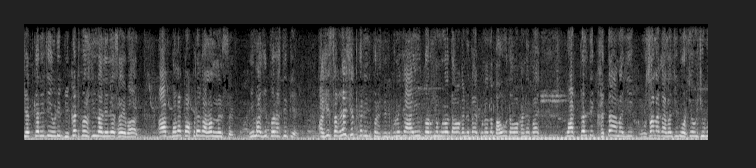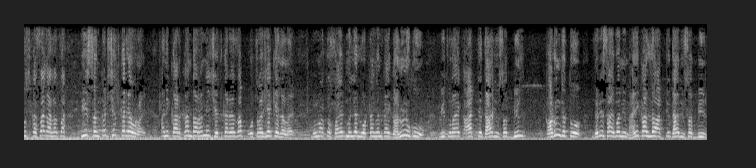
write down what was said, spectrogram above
शेतकऱ्याची एवढी बिकट परिस्थिती झालेली आहे साहेब आज. आज मला कापडं घालायला नाही मी ही माझी परिस्थिती आहे. अशी सगळ्या शेतकऱ्याची परिस्थिती कुणाची आई करोनामुळं दवाखान्यात आहे कुणाचा भाऊ दवाखान्यात आहे. वाटतं ते खतं आणायची ऊसाला घालायची मोठ्या ऊस कसा घालायचा ही संकट शेतकऱ्यावर आहे. आणि कारखानदारांनी शेतकऱ्याचा पोतराजा केलेला आहे. म्हणून आता साहेब म्हणले लोटांगण काही घालू नको. मी तुला एक आठ ते दहा दिवसात बिल काढून देतो. जरी साहेबांनी नाही काढलं आठ ते दहा दिवसात बिल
